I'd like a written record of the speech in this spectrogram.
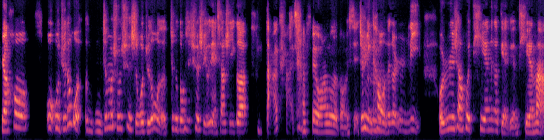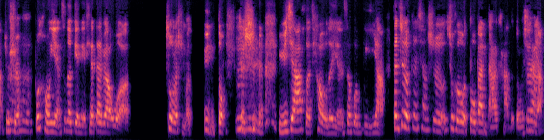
然后。我我觉得我，你这么说确实，我觉得我的这个东西确实有点像是一个打卡加备忘录的东西。就是你看我那个日历，我日历上会贴那个点点贴嘛，就是不同颜色的点点贴代表我做了什么运动，就是 瑜伽和跳舞的颜色会不一样。但这个更像是就和我豆瓣打卡的东西一样，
